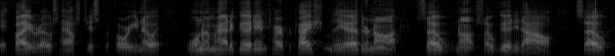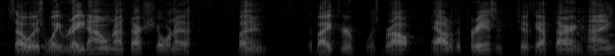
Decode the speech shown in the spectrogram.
at Pharaoh's house just before you know it. One of them had a good interpretation, the other not so not so good at all. So so as we read on right there, sure enough, boom, the baker was brought out of the prison, took out there and hanged.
